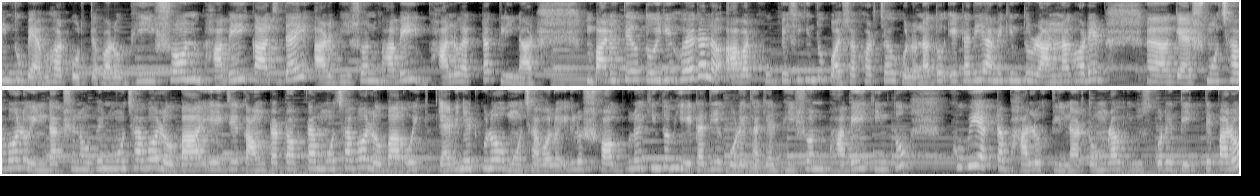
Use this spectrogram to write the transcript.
কিন্তু ব্যবহার করতে পারো। ভীষণভাবেই কাজ দেয় আর ভীষণভাবেই ভালো একটা ক্লিনার বাড়িতেও তৈরি হয়ে গেল, আবার খুব বেশি কিন্তু পয়সা খরচাও হলো না। তো এটা দিয়ে আমি কিন্তু রান্নাঘরের গ্যাস মোছা বলো ইন্ডাকশন ওভেন মোছা বলো, বা এই যে কাউন্টার টপটা মোছা বলো, বা ওই ক্যাবিনেটগুলোও মোছা বলো, এগুলো সবগুলোই কিন্তু আমি এটা দিয়ে করে থাকি। আর ভীষণভাবেই কিন্তু খুবই একটা ভালো ক্লিনার তোমরাও ইউজ করে দেখতে পারো,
